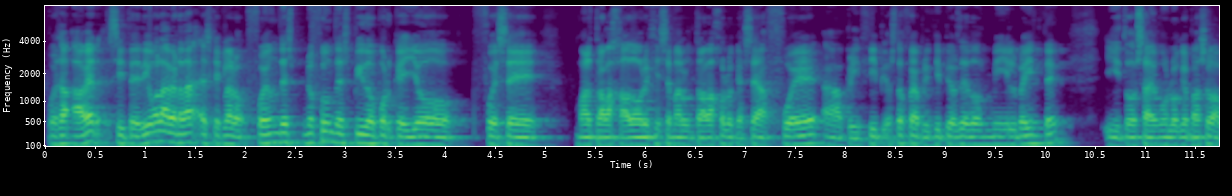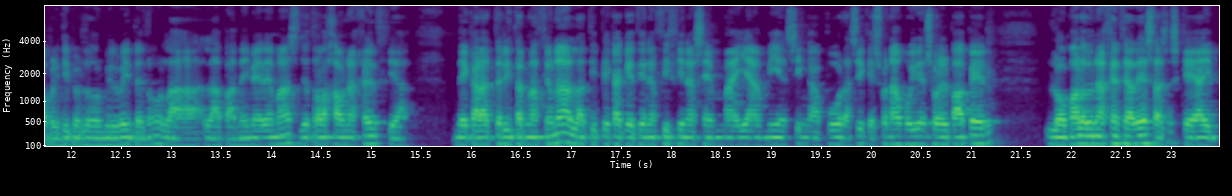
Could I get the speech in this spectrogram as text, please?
Pues a, ver, si te digo la verdad, es que claro, fue un no fue un despido porque yo fuese mal trabajador, hiciese mal un trabajo, lo que sea, fue a principios, esto fue a principios de 2020 y todos sabemos lo que pasó a principios de 2020, ¿no? La, la pandemia y demás. Yo trabajaba en una agencia de carácter internacional, la típica que tiene oficinas en Miami, en Singapur, así que suena muy bien sobre el papel. Lo malo de una agencia de esas es que hay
